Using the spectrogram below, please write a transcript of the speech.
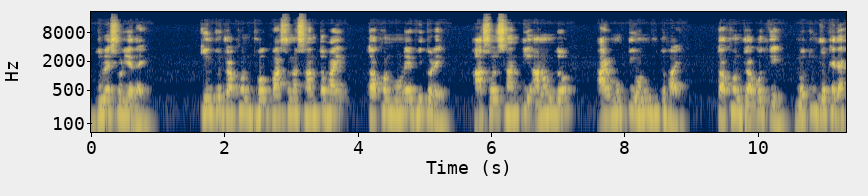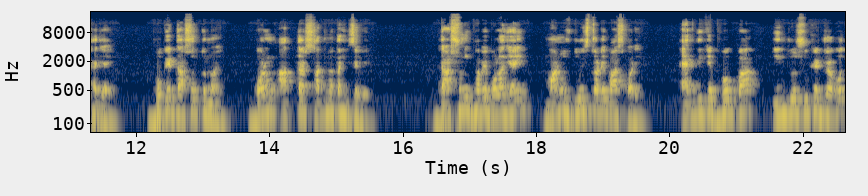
দূরে সরিয়ে দেয়। কিন্তু যখন ভোগ বাসনা শান্ত হয়, তখন মনের ভিতরে আসল শান্তি, আনন্দ আর মুক্তি অনুভূত হয়। তখন জগৎকে নতুন চোখে দেখা যায়। ভোগের দাসত্ব নয়, বরং আত্মার স্বাধীনতা হিসেবে। দার্শনিকভাবে বলা যায়, মানুষ দুই স্তরে বাস করে, একদিকে ভোগ বা ইন্দ্রিয় সুখের জগৎ,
